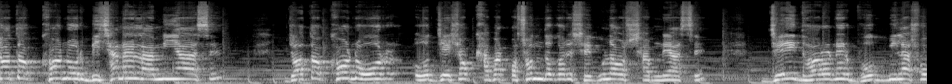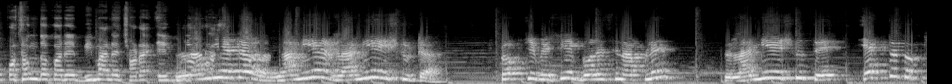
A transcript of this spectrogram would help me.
যতক্ষণ ওর বিছানায় লামিয়া আছে, যতক্ষণ ওর, ও যেসব খাবার পছন্দ করে সেগুলো ওর সামনে আছে, যেই ধরনের ভোগ বিলাস ও পছন্দ করে, বিমানে ছড়া, এগুলো লামিয়া লামিয়া ইস্যুটা সবচেয়ে বেশি বলেছেন আপনি। লামিয়া ইস্যুতে একটা তথ্য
